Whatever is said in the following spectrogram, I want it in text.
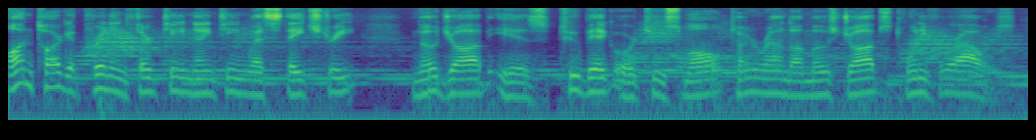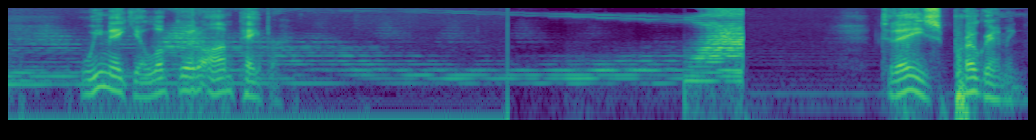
On Target Printing, 1319 West State Street. No job is too big or too small. Turnaround on most jobs, 24 hours. We make you look good on paper. Today's programming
